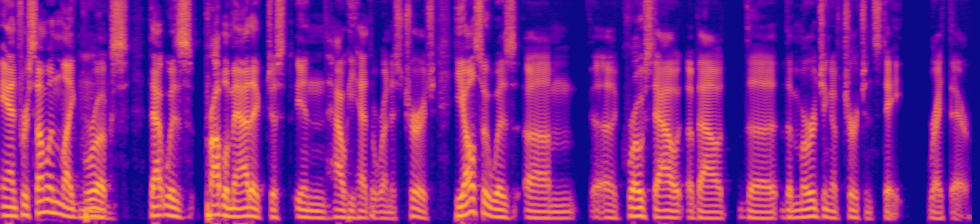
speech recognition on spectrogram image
And for someone like mm. brookes that was problematic just in how he had to run his church. He also was um, uh, grossed out about the the merging of church and state right there.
